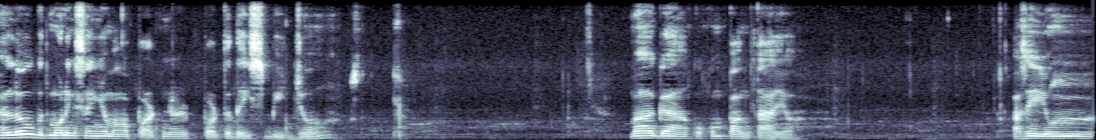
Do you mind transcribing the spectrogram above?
Hello, good morning sa inyo mga partner for today's video. Mag uh, kukumpang tayo. Kasi yung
